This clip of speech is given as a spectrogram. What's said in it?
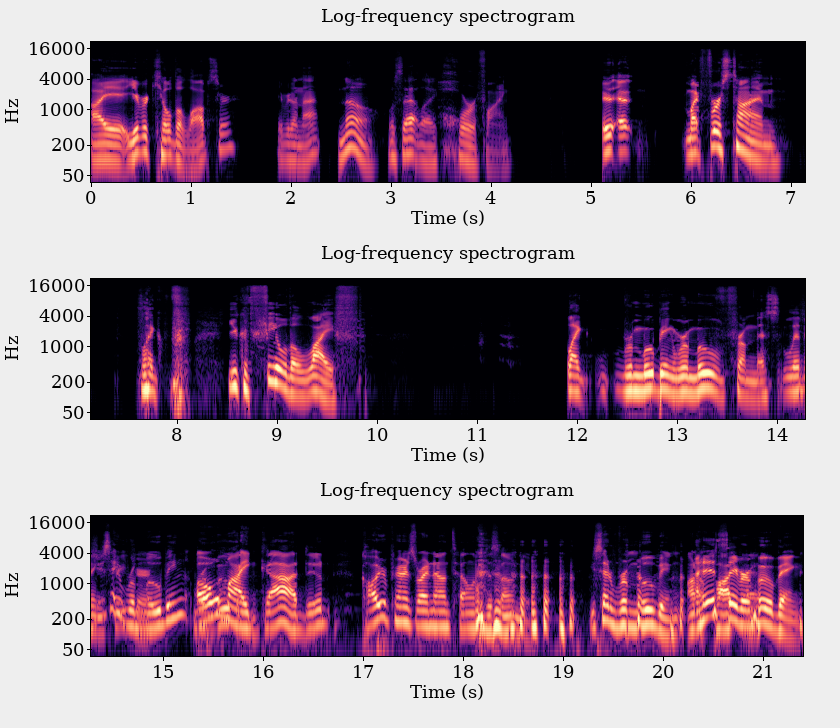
I you ever killed a lobster? You ever done that? No, what's that like? Horrifying. It- uh, my first time, like you could feel the life, like remo- being removed from this living. Did you say creature. removing? Oh my god, dude! Call your parents right now and tell them to disown you. You said removing. On I a didn't say podcast. removing.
